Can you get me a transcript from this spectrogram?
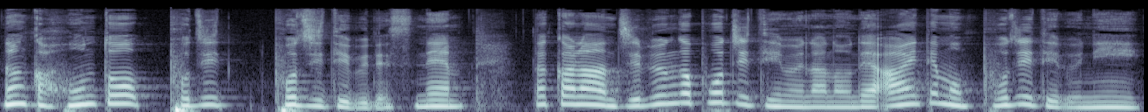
なんか本当ポジポジティブですね。だから自分がポジティブなので相手もポジティブに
